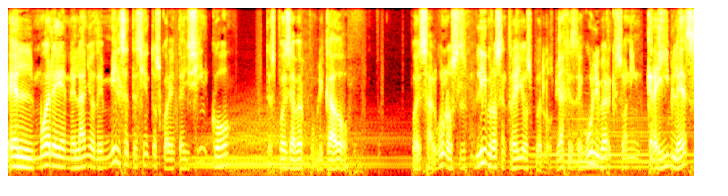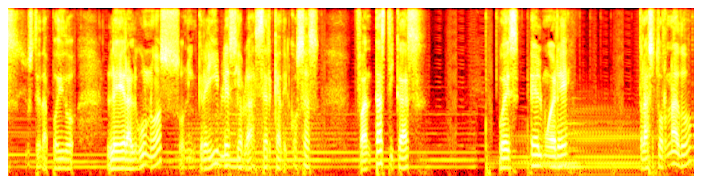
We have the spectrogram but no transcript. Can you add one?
Él muere en el año de 1745 después de haber publicado pues algunos libros, entre ellos pues los viajes de Gulliver que son increíbles. Usted ha podido leer algunos, son increíbles y habla acerca de cosas fantásticas. Pues él muere trastornado,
